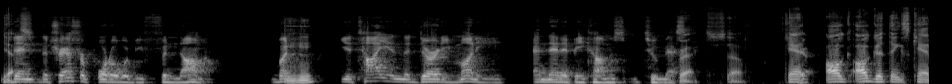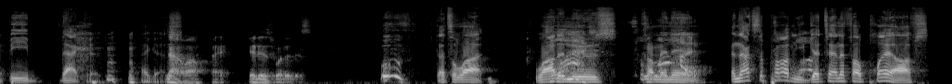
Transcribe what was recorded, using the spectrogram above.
yes. then the transfer portal would be phenomenal. But mm-hmm. you tie in the dirty money and then it becomes too messy. Correct. So can't yeah. all all good things can't be that good, I guess. no, well, hey, it is what it is. Ooh, that's a lot. A lot, a of lot. news coming in. And that's the problem. You get to NFL playoffs,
